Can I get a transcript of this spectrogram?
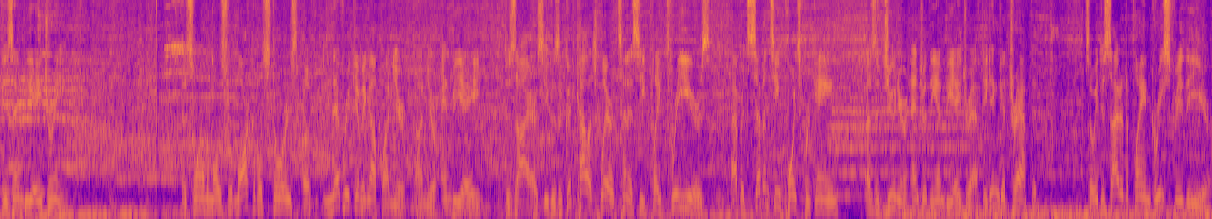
his NBA dream. It's one of the most remarkable stories of never giving up on your on your NBA desires. He was a good college player at Tennessee, played three years, averaged 17 points per game as a junior, and entered the NBA draft. He didn't get drafted. So he decided to play in Greece for the year.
